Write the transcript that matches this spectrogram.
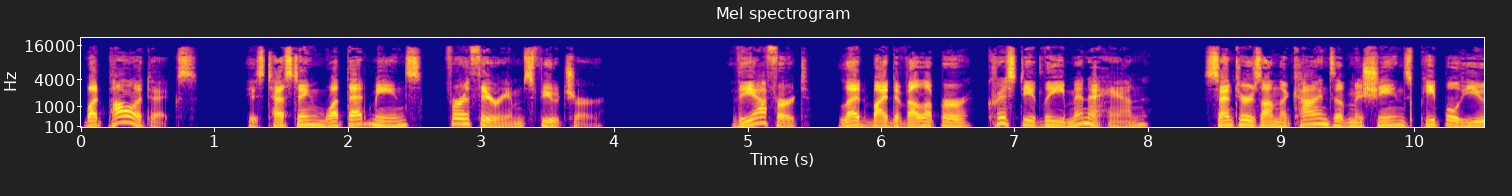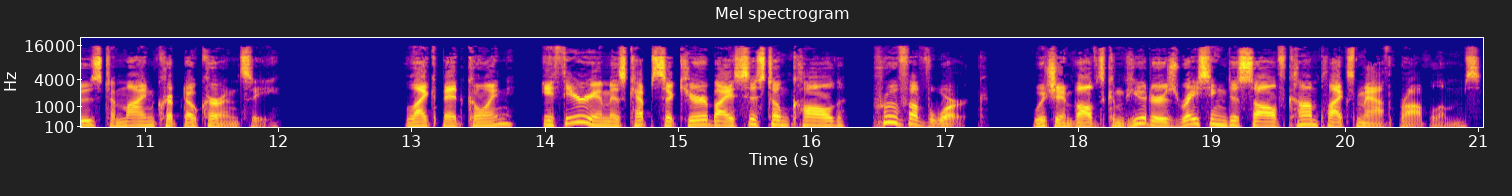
but politics, is testing what that means for Ethereum's future. The effort, led by developer Kristy-Leigh Minehan, centers on the kinds of machines people use to mine cryptocurrency. Like Bitcoin, Ethereum is kept secure by a system called Proof of Work, which involves computers racing to solve complex math problems.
